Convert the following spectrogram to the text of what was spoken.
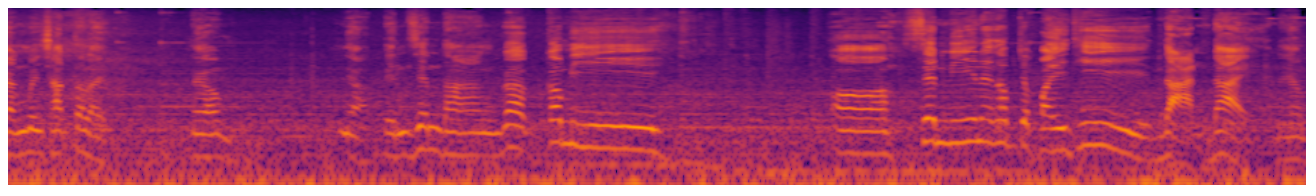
ยังไม่ชัดเท่าไหร่นะครับ เนี่ยเป็นเส้นทางก็ก็มีเส้นนี้นะครับจะไปที่ด่านได้นะครับ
